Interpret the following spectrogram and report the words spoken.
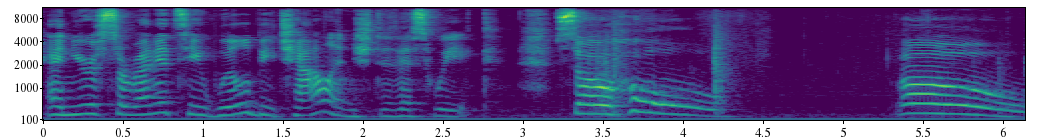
and your serenity will be challenged this week. So, oh, oh,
